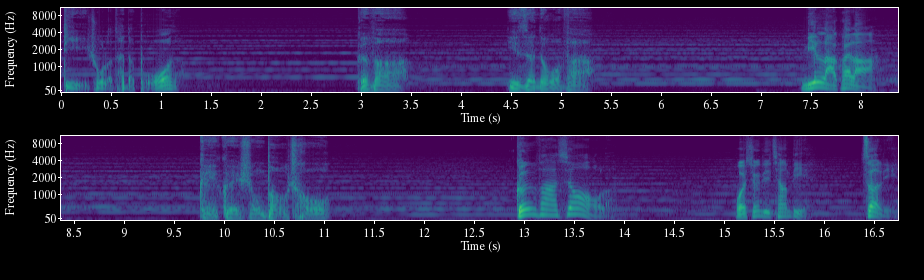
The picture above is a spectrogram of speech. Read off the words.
抵住了他的脖子。根发，你认得我吧？你哪块啦？给贵生报仇。根发笑了。我兄弟枪毙，这里，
